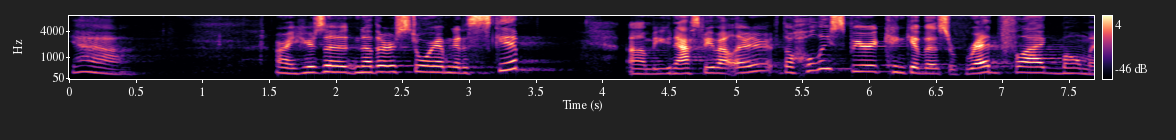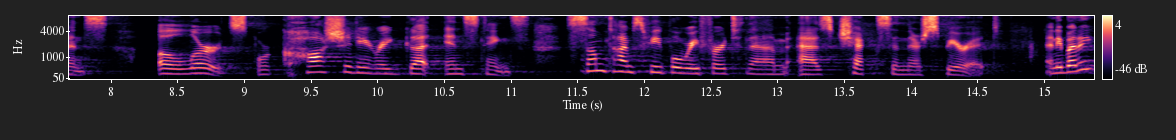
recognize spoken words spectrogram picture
yeah. All right, here's another story I'm going to skip. Um, you can ask me about later. The Holy Spirit can give us red flag moments, alerts, or cautionary gut instincts. Sometimes people refer to them as checks in their spirit. Anybody?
